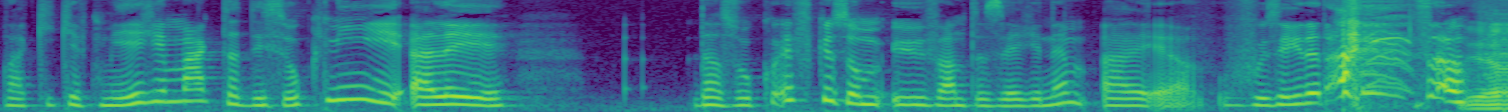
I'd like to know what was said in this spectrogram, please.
wat ik heb meegemaakt, dat is ook niet... Allee, dat is ook even om u van te zeggen. Hè. Hoe zeg je dat? Zo. Ja,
